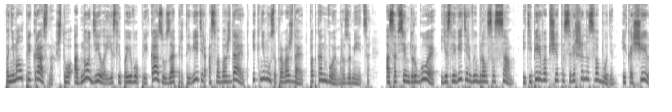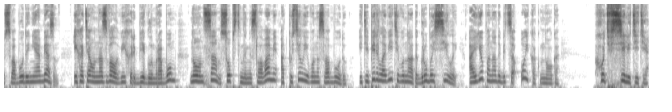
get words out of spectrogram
Понимал прекрасно, что одно дело, если по его приказу запертый ветер освобождают и к нему сопровождают, под конвоем, разумеется. А совсем другое, если ветер выбрался сам и теперь вообще-то совершенно свободен, и Кощею свободы не обязан. И хотя он назвал вихрь беглым рабом, но он сам собственными словами отпустил его на свободу, и теперь ловить его надо грубой силой, а ее понадобится ой как много. «Хоть все летите,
